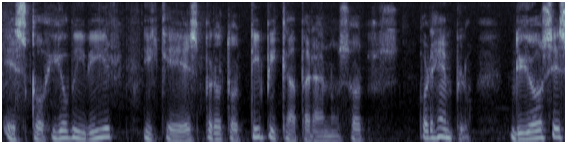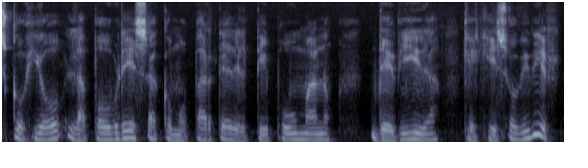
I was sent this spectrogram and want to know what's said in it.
escogió vivir y que es prototípica para nosotros. Por ejemplo, Dios escogió la pobreza como parte del tipo humano de vida que quiso vivir.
